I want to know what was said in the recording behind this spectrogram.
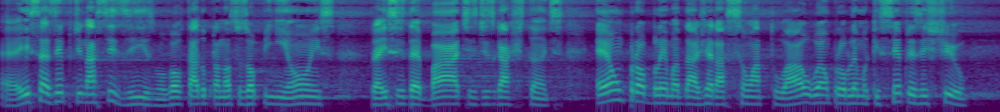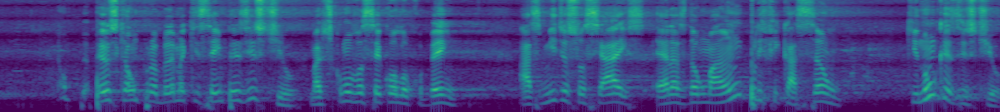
é, esse exemplo de narcisismo, voltado para nossas opiniões, para esses debates desgastantes, é um problema da geração atual ou é um problema que sempre existiu? Eu penso que é um problema que sempre existiu, mas como você colocou bem, as mídias sociais elas dão uma amplificação que nunca existiu.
